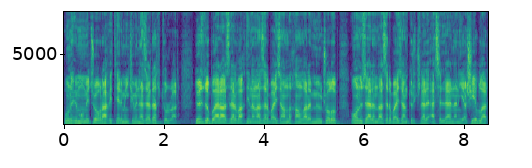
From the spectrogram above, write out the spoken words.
bunu ümumi coğrafi termin kimi nəzərdə tuturlar. Düzdür, bu ərazilər vaxtilə Azərbaycanlı xanların mülkü olub, onun üzərində Azərbaycan türkləri əsrlərlə yaşayıblar.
